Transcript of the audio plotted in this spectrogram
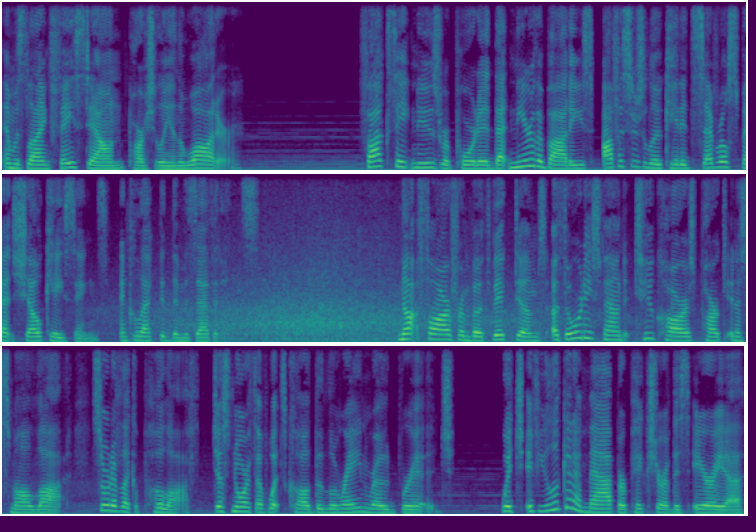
and was lying face down, partially in the water. Fox 8 News reported that near the bodies, officers located several spent shell casings and collected them as evidence. Not far from both victims, authorities found two cars parked in a small lot, sort of like a pull off, just north of what's called the Lorain Road Bridge which, if you look at a map or picture of this area,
